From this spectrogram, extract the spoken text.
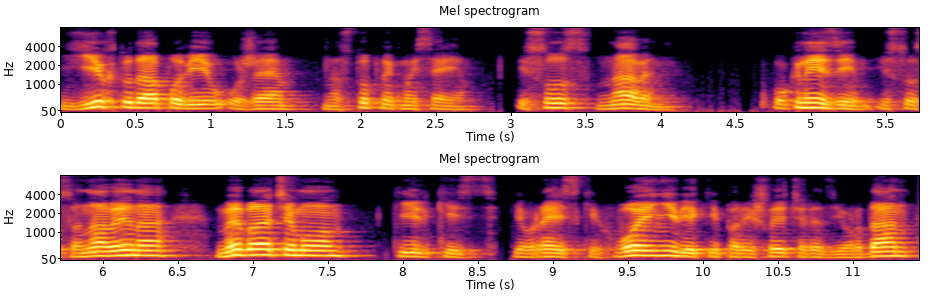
їх туди повів уже наступник Мойсея Ісус Навин. У книзі Ісуса Навина ми бачимо кількість єврейських воїнів, які перейшли через Йордан,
